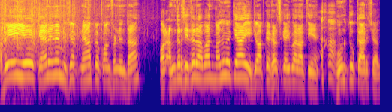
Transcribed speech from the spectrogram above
अभी ये कह रहे हैं मुझे अपने आप पे कॉन्फिडेंस था और अंदर से इधर आवाज़ मालूम है क्या आई? जो आपके घर से कई बार आती है हूँ। तू कार चल।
